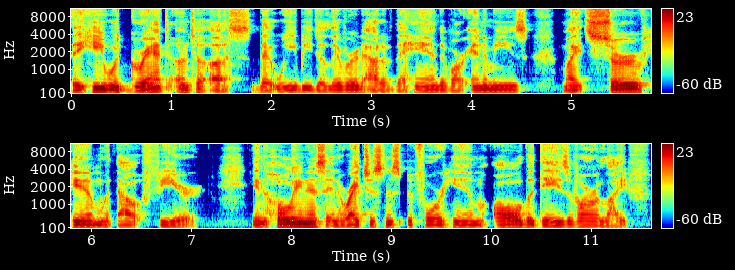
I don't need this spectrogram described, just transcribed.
that he would grant unto us that we be delivered out of the hand of our enemies, might serve him without fear, in holiness and righteousness before him all the days of our life.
